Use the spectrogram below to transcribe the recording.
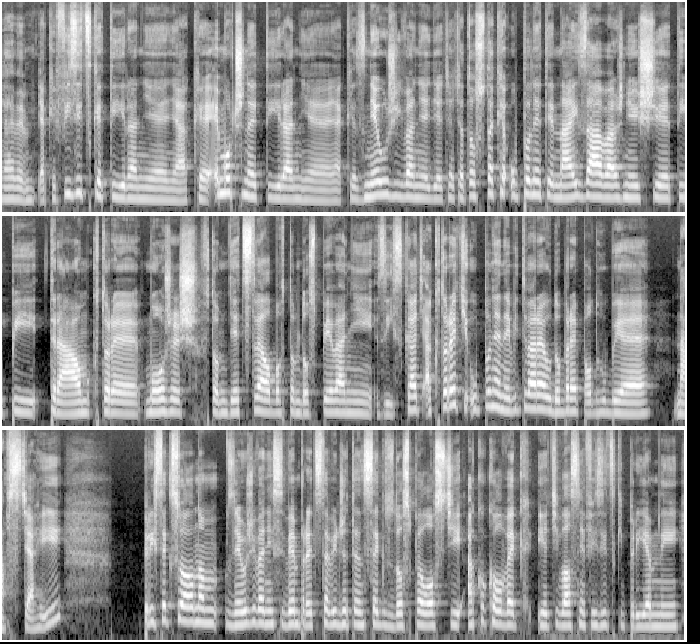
ja neviem, nejaké fyzické týranie, nejaké emočné týranie, nejaké zneužívanie dieťaťa. To sú také úplne tie najzávažnejšie typy traum, ktoré môžeš v tom detstve alebo v tom dospievaní získať a ktoré ti úplne nevytvárajú dobré podhubie na vzťahy. Pri sexuálnom zneužívaní si viem predstaviť, že ten sex v dospelosti, akokoľvek je ti vlastne fyzicky príjemný,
